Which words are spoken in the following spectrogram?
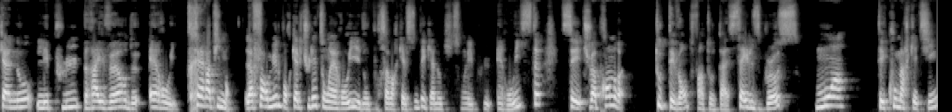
canaux les plus drivers de ROI. Très rapidement, la formule pour calculer ton ROI et donc pour savoir quels sont tes canaux qui sont les plus héroïstes, c'est tu vas prendre toutes tes ventes, enfin ta sales growth, moins tes coûts marketing,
